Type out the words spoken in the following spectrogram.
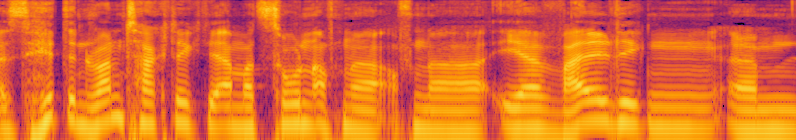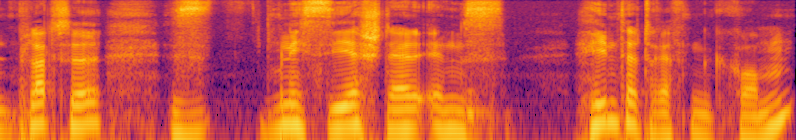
Hit-and-Run-Taktik der Amazonen auf einer, auf einer eher waldigen ähm, Platte bin ich sehr schnell ins Hintertreffen gekommen.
